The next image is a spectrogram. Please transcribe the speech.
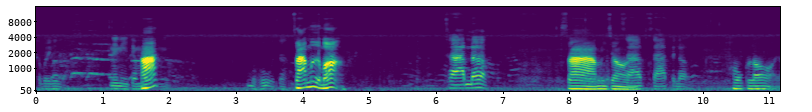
เขาบ่ได้เงินนี่นี่จะฮะบ่ฮู้จ้ะสามมือบ่ชามเนาะ สามมีจอยสามสามไปเนาะหกร้อย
